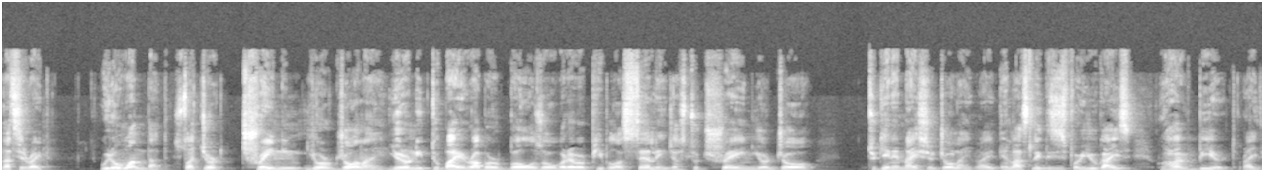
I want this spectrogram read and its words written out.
that's it, right? We don't want that. So that you're training your jawline. You don't need to buy rubber balls or whatever people are selling just to train your jaw to gain a nicer jawline, right? And lastly, this is for you guys who have a beard, right?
